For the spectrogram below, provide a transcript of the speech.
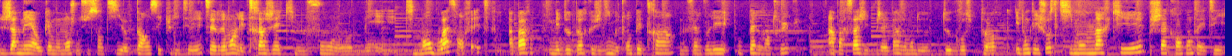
jamais à aucun moment je me suis sentie euh, pas en sécurité. C'est vraiment les trajets qui me font, euh, mais qui m'angoissent en fait. À part mes deux peurs que j'ai dit, me tromper de train, me faire voler ou perdre un truc, à part ça, j'avais pas vraiment de, de grosses peurs. Et donc les choses qui m'ont marqué, chaque rencontre a été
